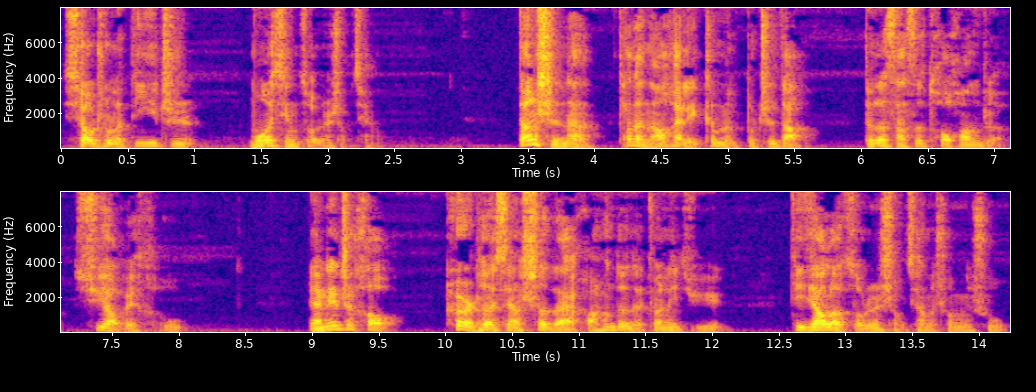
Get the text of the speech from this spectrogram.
削出了第一支模型左轮手枪。当时呢，他的脑海里根本不知道德克萨斯拓荒者需要为何物。两年之后，科尔特向设在华盛顿的专利局递交了左轮手枪的说明书。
